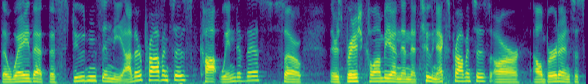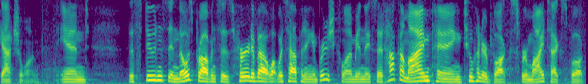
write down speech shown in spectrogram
the way that the students in the other provinces caught wind of this. So there's British Columbia, and then the two next provinces are Alberta and Saskatchewan. And the students in those provinces heard about what was happening in British Columbia, and they said, how come I'm paying 200 bucks for my textbook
